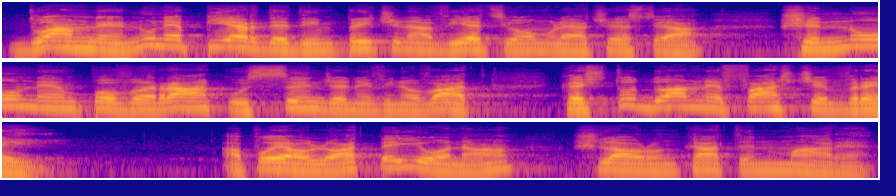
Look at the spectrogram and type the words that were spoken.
Doamne, nu ne pierde din pricina vieții omului acestuia și nu ne împovăra cu sânge nevinovat, căci Tu, Doamne, faci ce vrei. Apoi au luat pe Iona și l-au aruncat în mare.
